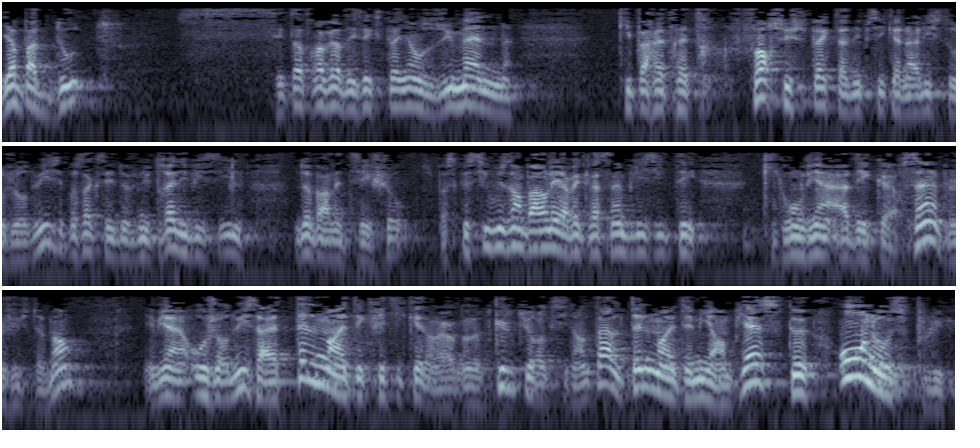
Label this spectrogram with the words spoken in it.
Il n'y a pas de doute, c'est à travers des expériences humaines qui paraîtraient fort suspectes à des psychanalystes aujourd'hui, c'est pour ça que c'est devenu très difficile de parler de ces choses. Parce que si vous en parlez avec la simplicité qui convient à des cœurs simples, justement, eh bien, aujourd'hui, ça a tellement été critiqué dans, notre culture occidentale, tellement été mis en pièces, qu'on n'ose plus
